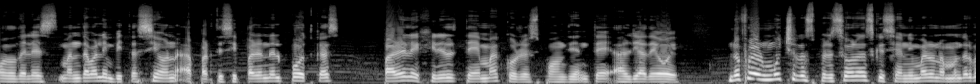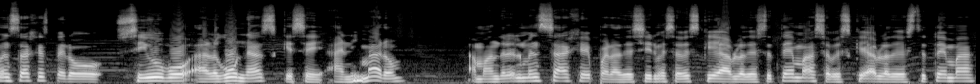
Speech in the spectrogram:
o donde les mandaba la invitación a participar en el podcast para elegir el tema correspondiente al día de hoy. No fueron muchas las personas que se animaron a mandar mensajes, pero sí hubo algunas que se animaron a mandar el mensaje para decirme, ¿sabes qué? Habla de este tema, ¿sabes qué? Habla de este tema.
